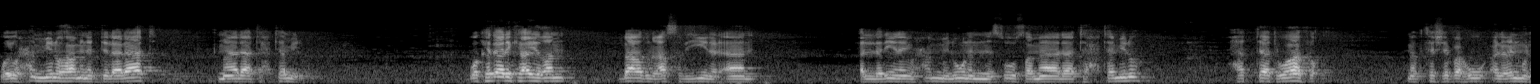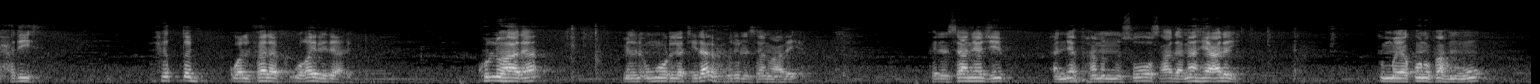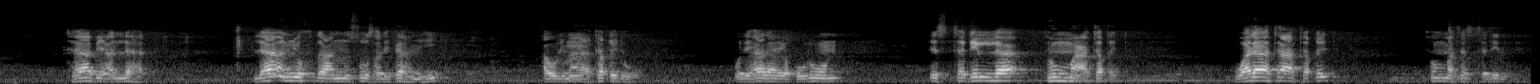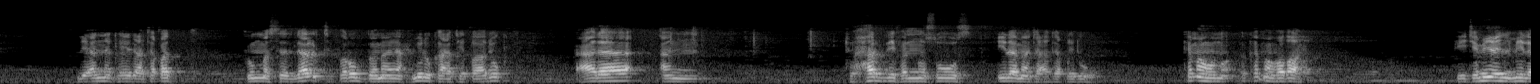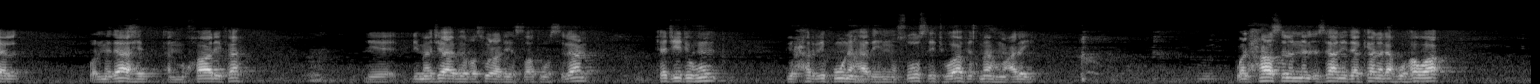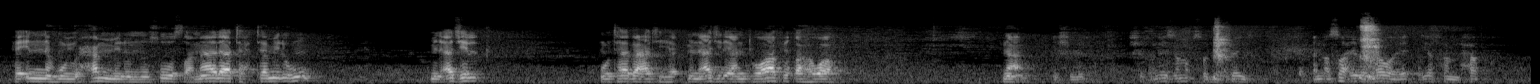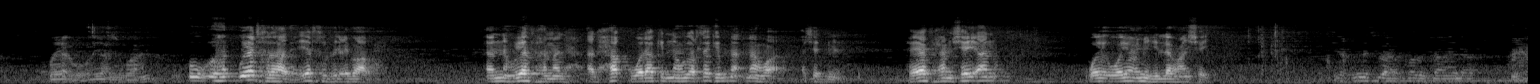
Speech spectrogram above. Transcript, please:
ويحملها من الدلالات ما لا تحتمله. وكذلك أيضا بعض العصريين الآن الذين يحملون النصوص ما لا تحتمله حتى توافق ما اكتشفه العلم الحديث في الطب والفلك وغير ذلك. كل هذا من الأمور التي لا يحمد الإنسان عليها. فالإنسان يجب أن يفهم النصوص على ما هي عليه ثم يكون فهمه تابعا لها لا أن يخضع النصوص لفهمه أو لما يعتقده. ولهذا يقولون استدل ثم اعتقد ولا تعتقد ثم تستدل لأنك إذا اعتقدت ثم استدللت فربما يحملك اعتقادك على أن تحرف النصوص إلى ما تعتقده كما هو كما هو ظاهر. في جميع الملل والمذاهب المخالفة لما جاء به الرسول عليه الصلاة والسلام تجدهم يحرفون هذه النصوص لتوافق ما هم عليه. والحاصل أن الإنسان إذا كان له هوى فإنه يحمل النصوص ما لا تحتمله من أجل متابعتها من أجل أن توافق هواه. نعم. شيخ أليس مقصد الشيء أن صاحب الهوى يفهم الحق ويعزو عنه؟ ويدخل هذا يدخل في العبارة. أنه يفهم الحق ولكنه يرتكب ما هو أشد منه. فيفهم شيئا ويعميه الله عن شيء. بالنسبة لقوله تعالى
